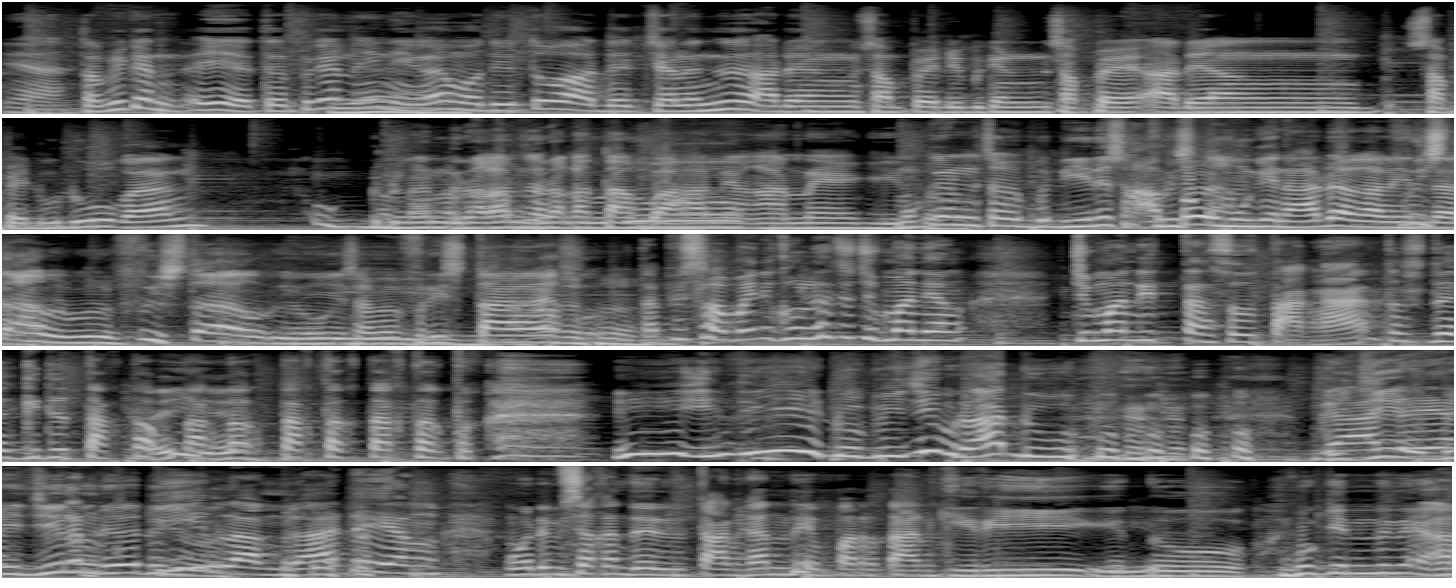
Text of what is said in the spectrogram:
Ya. Tapi kan iya, tapi kan Iya. ini kan waktu itu ada challenge ada yang sampai dibikin sampai ada yang sampai duduk kan. Dengan gerakan-gerakan tambahan yang aneh gitu. Mungkin sampai berdiri satu Freestyle. mungkin ada kali ntar. freestyle, freestyle. Iya, Yoi. sampai freestyle. Tapi selama ini gue lihat itu cuman yang cuman di tas tangan terus udah gitu tak tak tak Iya. tak tak tak tak tak tak. Ih, ini dua biji beradu. Gak Biji- ada yang biji lu kan dia ada juga. bilang gak ada yang mau misalkan dari tangan kan lempar tangan kiri gitu. Mungkin ini ah,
